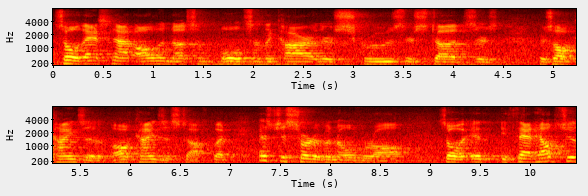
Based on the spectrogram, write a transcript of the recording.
So that's not all the nuts and bolts in the car. There's screws, there's studs, there's there's all kinds of all kinds of stuff. But that's just sort of an overall. So if, if that helps you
